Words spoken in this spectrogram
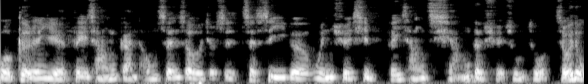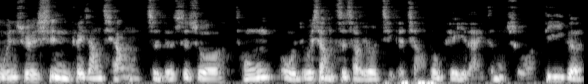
我个人也非常感同身受，就是这是一个文学性非常强的学术作。所谓的文学性非常强，指的是说，从我我想至少有几个角度可以来这么说。第一个。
